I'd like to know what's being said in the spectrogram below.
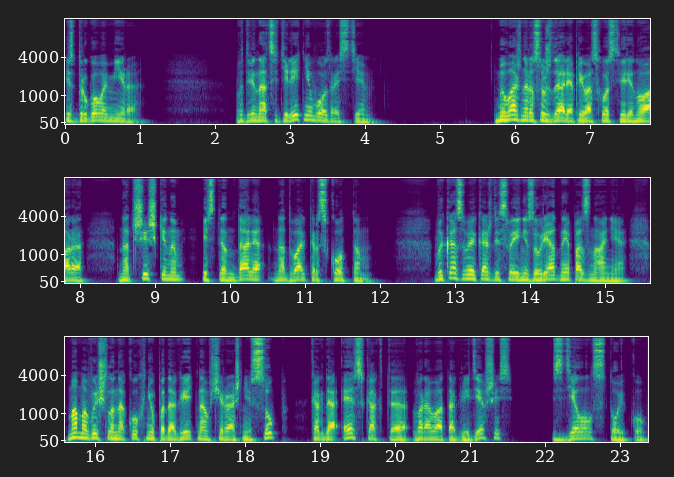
из другого мира. В двенадцатилетнем возрасте мы важно рассуждали о превосходстве Ренуара над Шишкиным и Стендаля над Вальтер Скоттом. Выказывая каждый свои незаурядные познания, мама вышла на кухню подогреть нам вчерашний суп, когда Эс, как-то воровато оглядевшись, сделал стойку.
